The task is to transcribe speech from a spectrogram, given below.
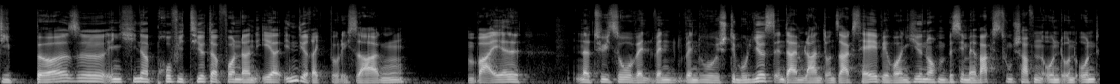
die Börse in China profitiert davon dann eher indirekt, würde ich sagen, weil natürlich so, wenn, wenn, wenn du stimulierst in deinem Land und sagst, hey, wir wollen hier noch ein bisschen mehr Wachstum schaffen und, und, und,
